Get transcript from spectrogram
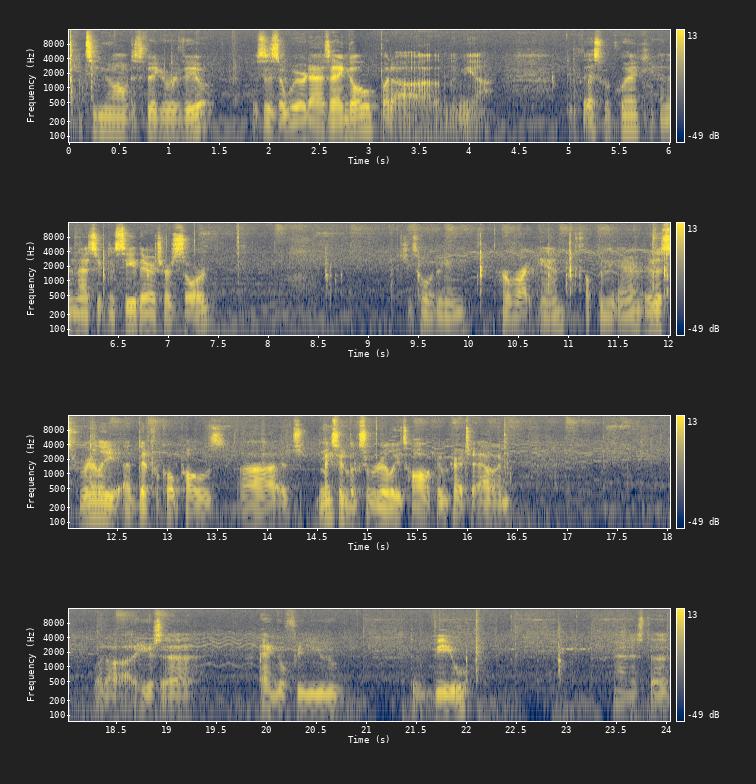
continue on with this figure review. This is a weird ass angle, but uh, let me uh, do this real quick. And then as you can see, there's her sword. She's holding her right hand up in the air. It is really a difficult pose. Uh, it makes her look really tall compared to Eren. But uh, here's a angle for you to view. And it's the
